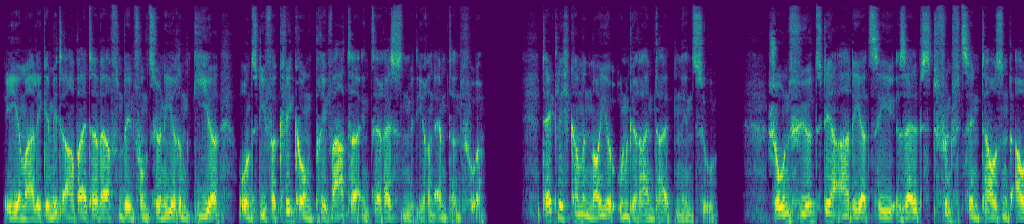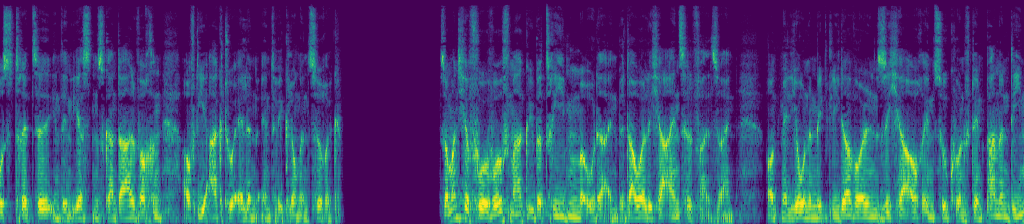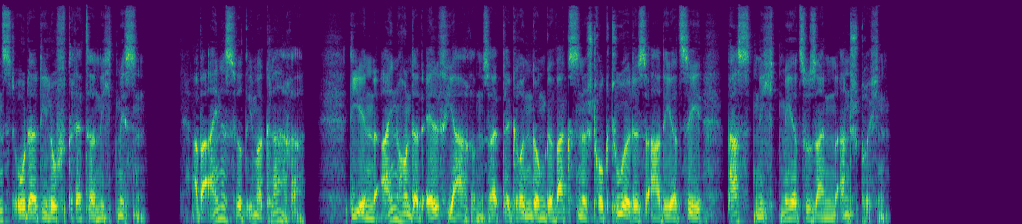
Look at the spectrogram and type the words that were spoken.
Ehemalige Mitarbeiter werfen den Funktionären Gier und die Verquickung privater Interessen mit ihren Ämtern vor. Täglich kommen neue Ungereimtheiten hinzu. Schon führt der ADAC selbst 15.000 Austritte in den ersten Skandalwochen auf die aktuellen Entwicklungen zurück. So mancher Vorwurf mag übertrieben oder ein bedauerlicher Einzelfall sein, und Millionen Mitglieder wollen sicher auch in Zukunft den Pannendienst oder die Luftretter nicht missen. Aber eines wird immer klarer. Die in 111 Jahren seit der Gründung gewachsene Struktur des ADAC passt nicht mehr zu seinen Ansprüchen.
